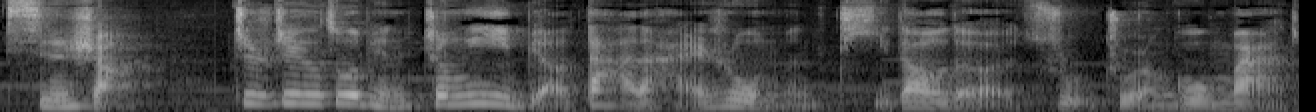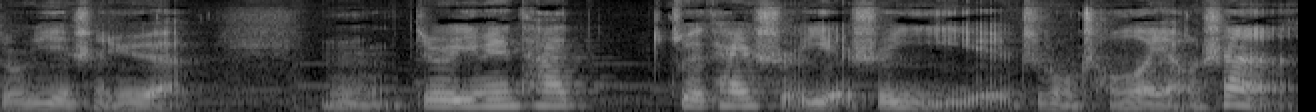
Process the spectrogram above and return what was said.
欣赏。就是这个作品争议比较大的还是我们提到的主主人公吧，就是叶神月，嗯，就是因为他最开始也是以这种惩恶扬善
